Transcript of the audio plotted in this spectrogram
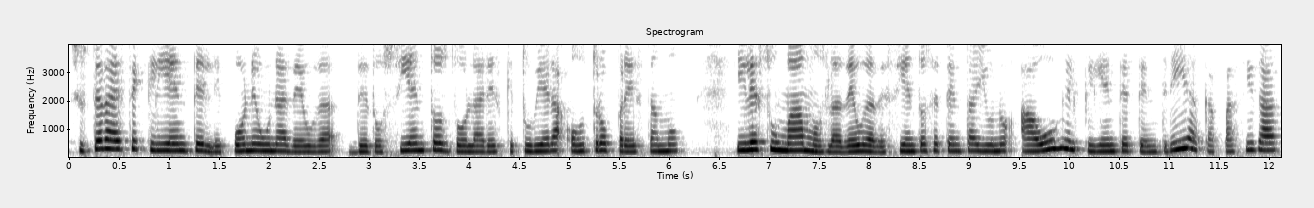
Si usted a este cliente le pone una deuda de 200 dólares que tuviera otro préstamo y le sumamos la deuda de 171, aún el cliente tendría capacidad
